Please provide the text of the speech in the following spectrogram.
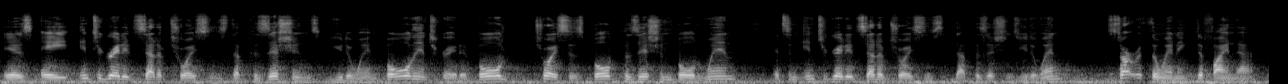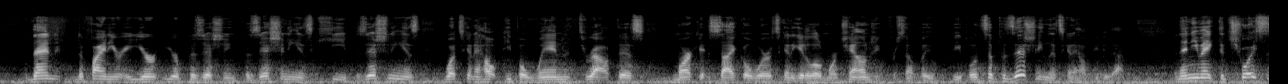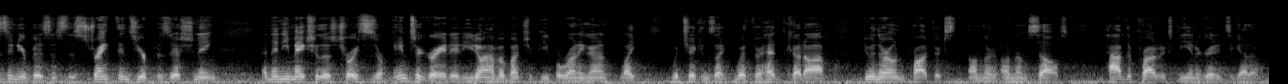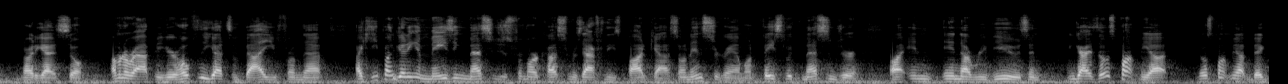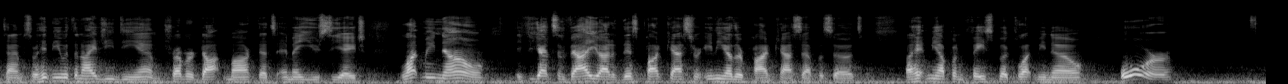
is a integrated set of choices that positions you to win. Bold integrated, bold choices, bold position, bold win. It's an integrated set of choices that positions you to win. Start with the winning, define that. Then define your, your, your positioning. Positioning is key. Positioning is what's going to help people win throughout this market cycle where it's going to get a little more challenging for some people. It's the positioning that's going to help you do that. And then you make the choices in your business that strengthens your positioning. And then you make sure those choices are integrated. You don't have a bunch of people running around like with chickens, like with their head cut off, doing their own projects on their on themselves. Have the projects be integrated together. Alrighty, guys. So I'm to wrap it here. Hopefully, you got some value from that. I keep on getting amazing messages from our customers after these podcasts on Instagram, on Facebook Messenger, uh, in in uh, reviews, and and guys, those pump me up. Those pump me up big time. So hit me with an IG DM, Trevor.Mauch, that's M A U C H. Let me know if you got some value out of this podcast or any other podcast episodes. Uh, hit me up on Facebook, let me know. Or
